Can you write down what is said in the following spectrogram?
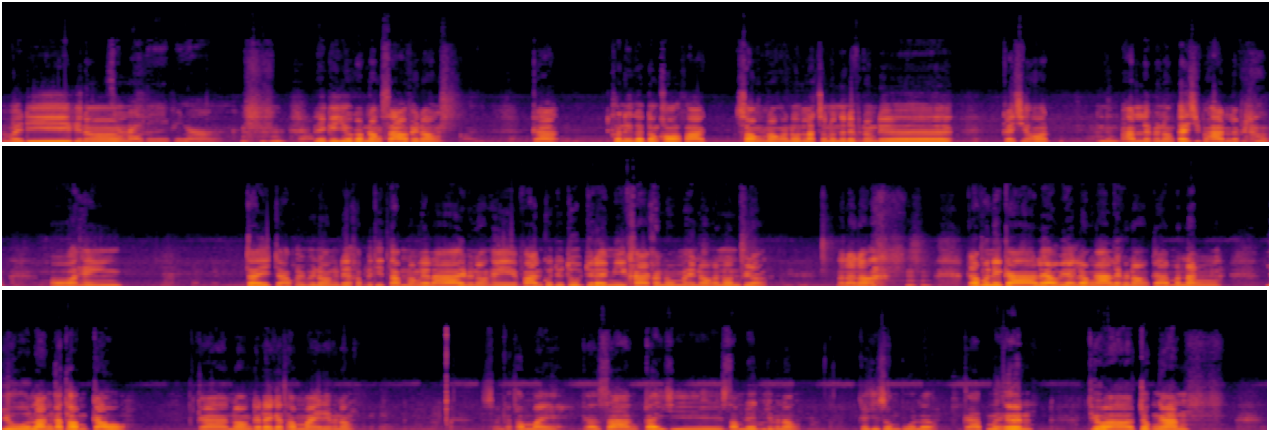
สวัสดีพี่น้องสบายดีพี่น้อง นี่ก็อยู่กับน้องสาวพี่น้องกะก่อนอื่นก็ต้องขอฝากซ่องน้องอนนท์รัชนนท์ด้วยพี่น้องเด้อไก่ชิฮอดหนึ่งพันเลยพี่น้องไก่ชิพันแล้วพี่น้องขอให้ใจจากคนพี่น้องเด้อครับไปติดตามน้องหลายๆพี่น้องให้ฟานกดยูทูบจะได้มีค่าขนมให้น้องอนนท์พี่น้องนั่นแหละเนาะกับมื้อนี้กาแล้วเวียกแล้วงานเลยพี่น้องกามานั่งอยู่หลังกระท่อมเก่ากาน้องก็ได้กระท่อมใหม่เลยพี่น้อง สังกระทำใหม่กาสร้างใกล้ชีสำเร็จเลยพี่น้องใกล้ชีสมบูรณ์แล้วกับมือเอิญถือว่าจบงาน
